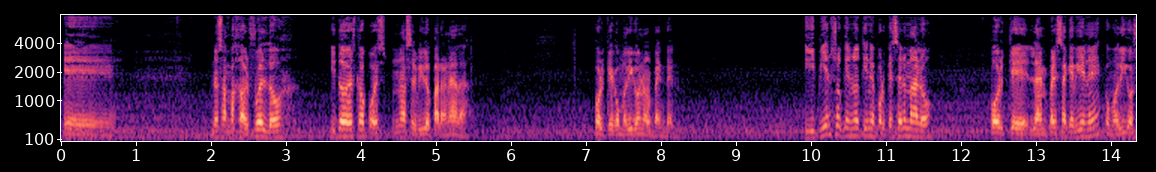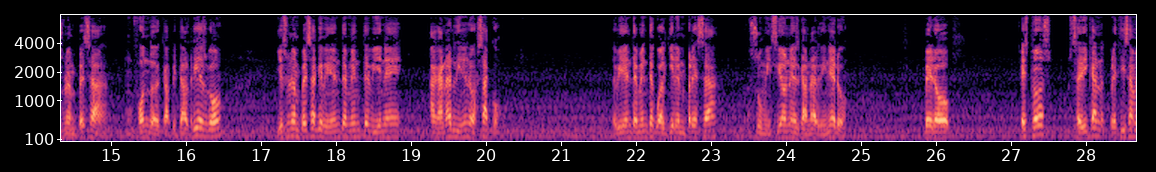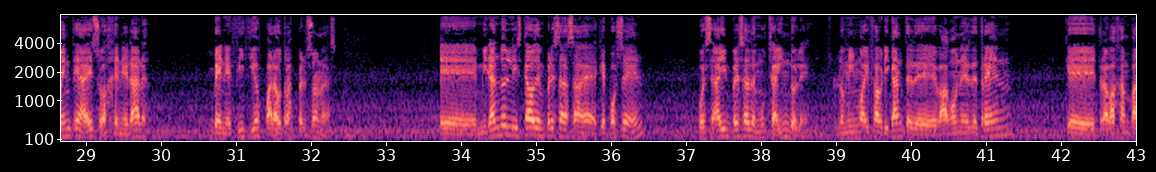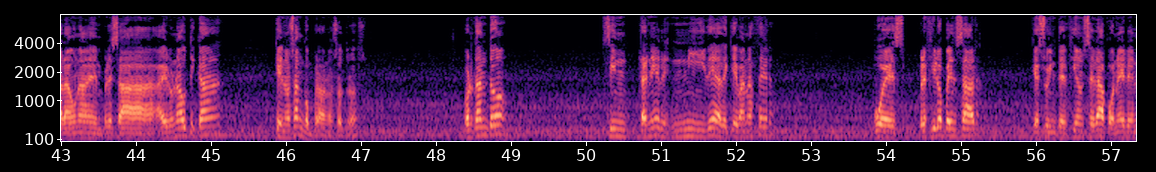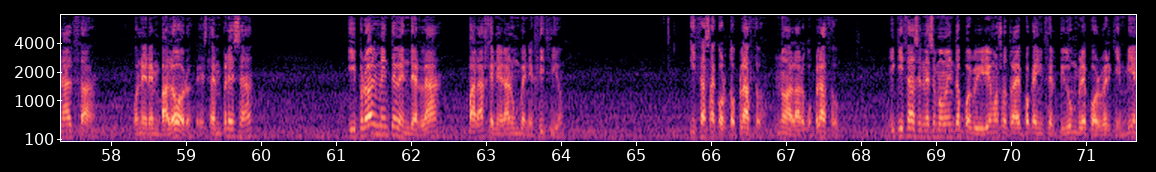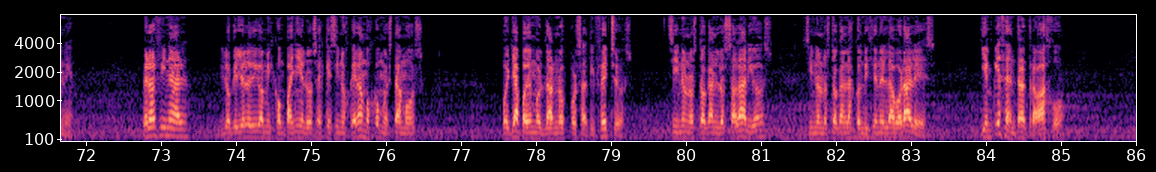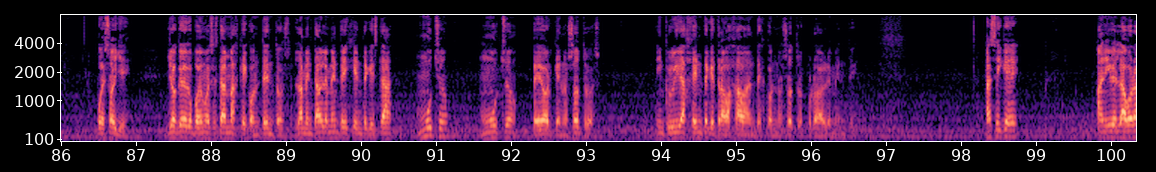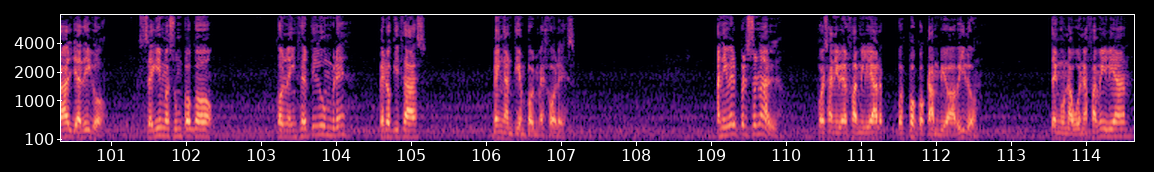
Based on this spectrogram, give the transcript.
Eh, nos han bajado el sueldo y todo esto pues no ha servido para nada. Porque como digo nos venden. Y pienso que no tiene por qué ser malo porque la empresa que viene, como digo, es una empresa, un fondo de capital riesgo, y es una empresa que evidentemente viene a ganar dinero a saco. Evidentemente cualquier empresa, su misión es ganar dinero. Pero estos se dedican precisamente a eso, a generar beneficios para otras personas. Eh, mirando el listado de empresas eh, que poseen, pues hay empresas de mucha índole. Lo mismo hay fabricantes de vagones de tren, que trabajan para una empresa aeronáutica que nos han comprado a nosotros. Por tanto, sin tener ni idea de qué van a hacer, pues prefiero pensar que su intención será poner en alza, poner en valor esta empresa y probablemente venderla para generar un beneficio. Quizás a corto plazo, no a largo plazo. Y quizás en ese momento pues viviremos otra época de incertidumbre por ver quién viene. Pero al final, lo que yo le digo a mis compañeros es que si nos quedamos como estamos, pues ya podemos darnos por satisfechos. si no nos tocan los salarios, si no nos tocan las condiciones laborales y empieza a entrar trabajo, pues oye, yo creo que podemos estar más que contentos. Lamentablemente hay gente que está mucho, mucho peor que nosotros, incluida gente que trabajaba antes con nosotros probablemente. Así que, a nivel laboral, ya digo, seguimos un poco con la incertidumbre, pero quizás vengan tiempos mejores. A nivel personal, pues a nivel familiar, pues poco cambio ha habido. Tengo una buena familia,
